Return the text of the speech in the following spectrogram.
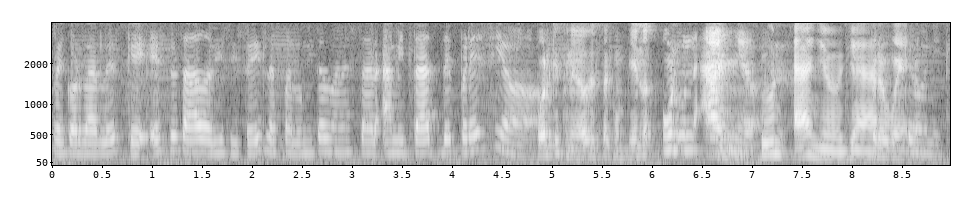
recordarles que este sábado 16 las palomitas van a estar a mitad de precio. Porque Cinedote está cumpliendo un, Un año. año. Un año ya. Pero Qué bueno, bonito.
